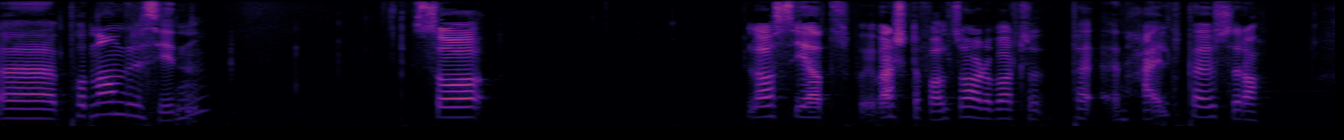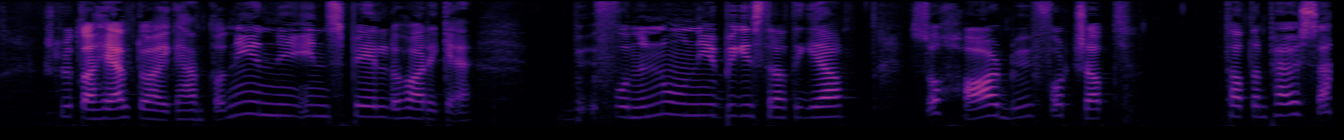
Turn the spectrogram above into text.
Uh, på den andre siden så La oss si at i verste fall så har du bare tatt en helt pause, da. Slutta helt, du har ikke henta nye, nye innspill, du har ikke funnet noen nye byggestrategier. Så har du fortsatt tatt en pause.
